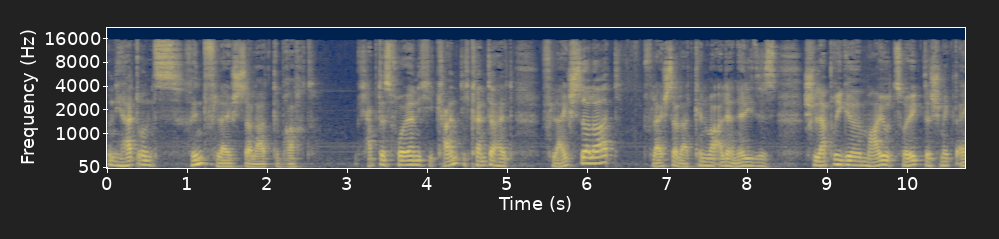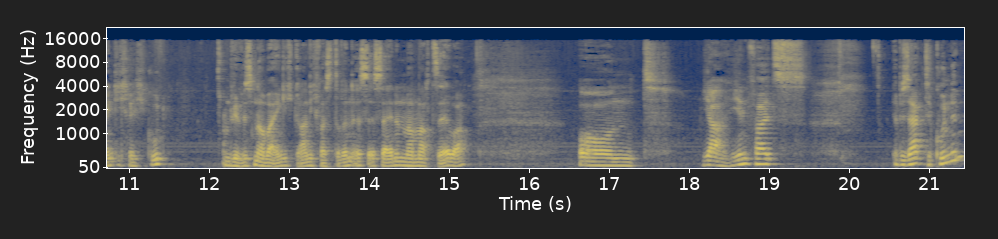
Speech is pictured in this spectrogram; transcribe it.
und die hat uns Rindfleischsalat gebracht. Ich habe das vorher nicht gekannt. Ich kannte halt Fleischsalat. Fleischsalat kennen wir alle, ne? Dieses schlapprige Mayo-Zeug, das schmeckt eigentlich recht gut. Und wir wissen aber eigentlich gar nicht, was drin ist, es sei denn, man macht selber. Und ja, jedenfalls besagte Kundin,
